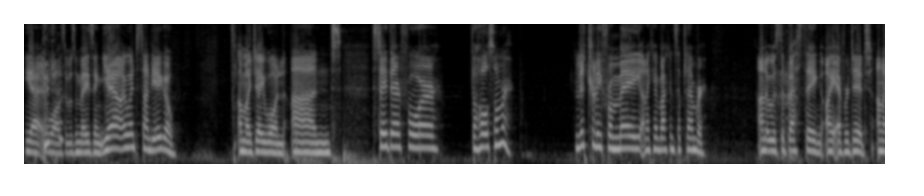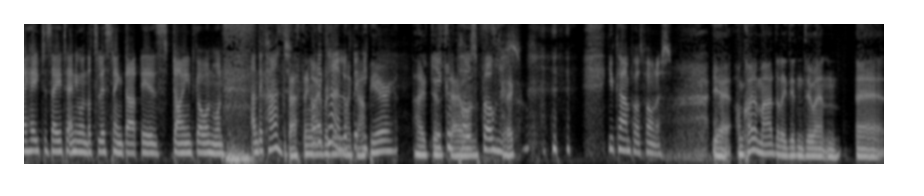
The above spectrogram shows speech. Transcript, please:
Yeah, it Did was. you? It was amazing. Yeah, I went to San Diego on my J one and stayed there for the whole summer, literally from May, and I came back in September. And it was the best thing I ever did. And I hate to say it to anyone that's listening that is dying to go on one, and they can't. Best thing Well, I ever did can. in Look, my that gap you- year. I just can uh, wanted postpone it. You can postpone it. Yeah, I'm kind of mad that I didn't do anything. Uh,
